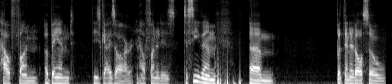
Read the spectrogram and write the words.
how fun a band these guys are and how fun it is to see them. Um, but then it also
